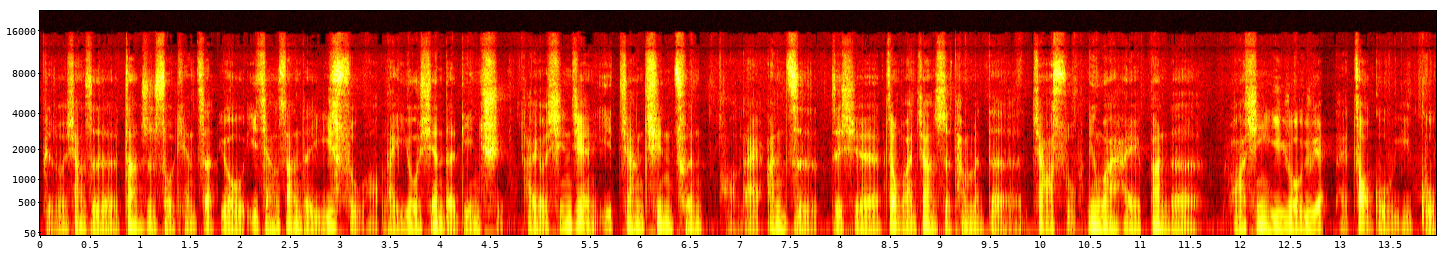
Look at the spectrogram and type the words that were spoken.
比如像是战士寿田证，由一江山的遗属啊来优先的领取，还有新建一江青村啊来安置这些阵亡将士他们的家属，另外还办了华兴医幼院来照顾遗孤，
